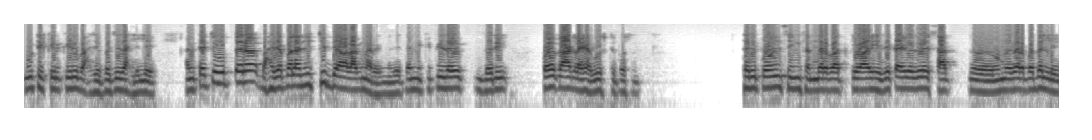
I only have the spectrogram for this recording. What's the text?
मोठी किरकिरी भाजपची झालेली आहे. आणि त्याची उत्तर भाजपला निश्चित द्यावं लागणार आहे. म्हणजे त्यांनी किती जरी जरी पळ काढला ह्या गोष्टीपासून. तरी पवन सिंग संदर्भात किंवा हे जे काही वेगळे सात उमेदवार बदलले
